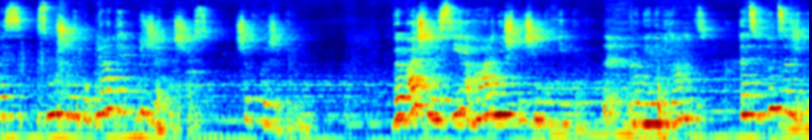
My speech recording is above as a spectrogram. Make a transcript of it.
весь змушений купляти бюджетне щось, щоб вижити йому. Ви бачили всі гарні штучні квіти. Вони не в'януть та цвітуть завжди.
